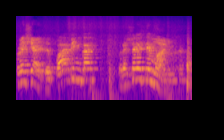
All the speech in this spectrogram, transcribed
Прощайте, папенька, прощайте, маменька.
